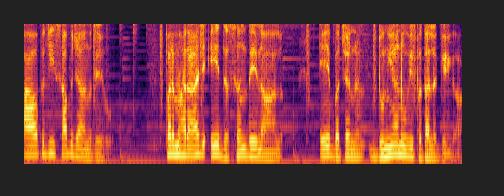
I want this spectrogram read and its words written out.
ਆਪ ਜੀ ਸਭ ਜਾਣਦੇ ਹੋ। ਪਰ ਮਹਾਰਾਜ, ਇਹ ਦੱਸਣ ਦੇ ਨਾਲ ਇਹ ਬਚਨ ਦੁਨੀਆ ਨੂੰ ਵੀ ਪਤਾ ਲੱਗੇਗਾ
